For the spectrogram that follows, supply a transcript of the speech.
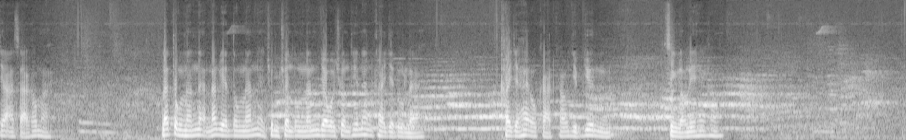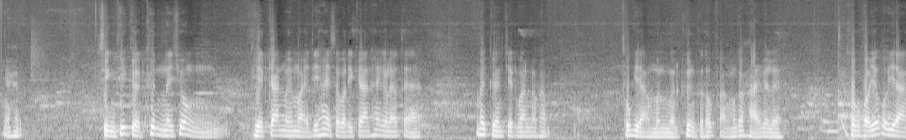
จะอาสาเข้ามา และตรงนั้นน่ะนักเรียนตรงนั้นน่ะชุมชนตรงนั้น เยาวชนที่นั่นใครจะดูแล ใครจะให้โอกาสเขาหยิบยื่นสิ่งเหล่านี้ให้เขานะครับสิ่งที่เกิดขึ้นในช่วงเหตุการณ์ใหม่ ๆ ที่ให้สวัสดิการให้กันแล้วแต่ ไม่เกินเจ็ดวันแล้วครับ ทุกอย่างเหมือนเหมือนขึ้นกระทบฝั่งมันก็หายไปเลยผมขอยกตัวอย่าง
